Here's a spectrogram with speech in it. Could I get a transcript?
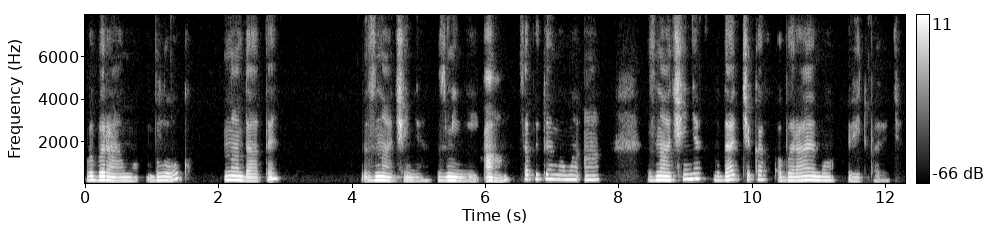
вибираємо блок надати значення змінній А, запитуємо ми А, значення в датчиках обираємо відповідь.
